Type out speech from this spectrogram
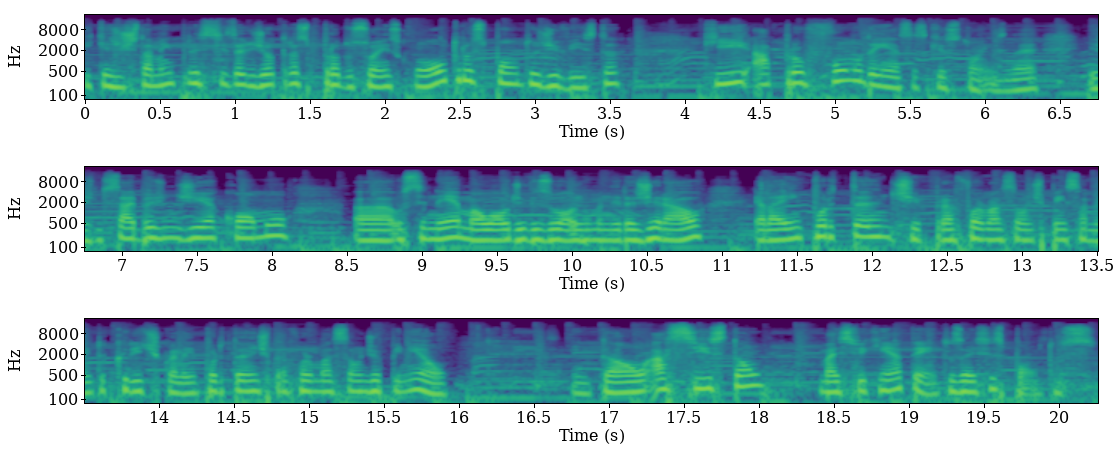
e que a gente também precisa de outras produções com outros pontos de vista que aprofundem essas questões, né? E a gente sabe hoje em dia como uh, o cinema, o audiovisual de uma maneira geral, ela é importante para a formação de pensamento crítico, ela é importante para a formação de opinião. Então, assistam, mas fiquem atentos a esses pontos.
